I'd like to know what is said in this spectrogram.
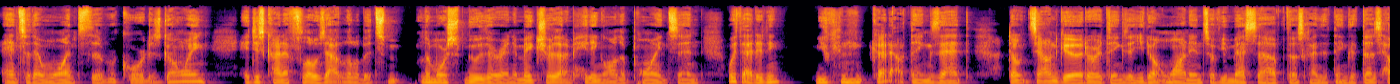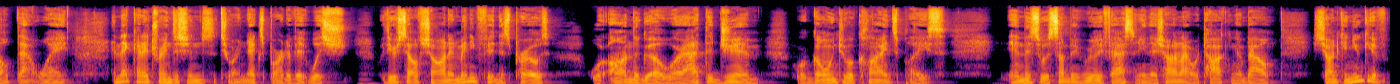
And so then once the record is going, it just kind of flows out a little bit, a little more smoother and to make sure that I'm hitting all the points. And with editing, you can cut out things that don't sound good or things that you don't want in. So if you mess up, those kinds of things, it does help that way. And that kind of transitions to our next part of it which with yourself, Sean, and many fitness pros. We're on the go. We're at the gym. We're going to a client's place. And this was something really fascinating that Sean and I were talking about. Sean, can you give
